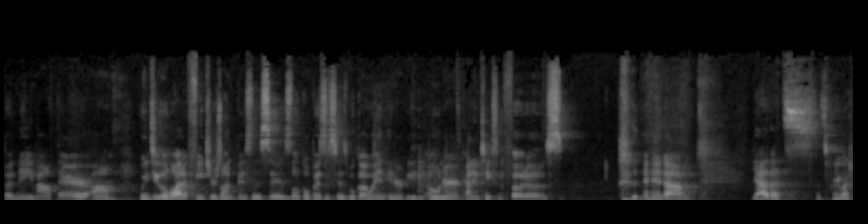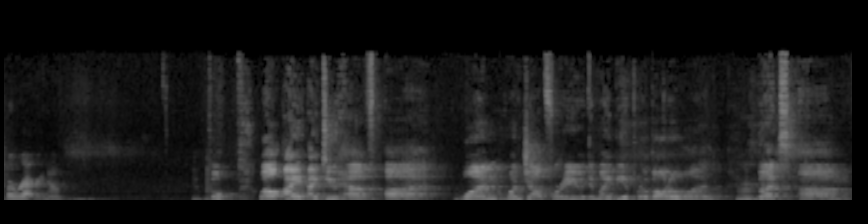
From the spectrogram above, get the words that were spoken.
the name out there, um, we do a lot of features on businesses. Local businesses will go in, interview the owner, kind of take some photos, and um, yeah, that's that's pretty much where we're at right now. Cool. Well, I, I do have uh, one one job for you. It might be a pro bono one, but um,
